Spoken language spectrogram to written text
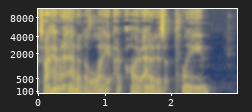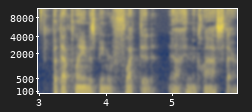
so I haven't added a light. I, all I've added is a plane, but that plane is being reflected uh, in the glass there.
